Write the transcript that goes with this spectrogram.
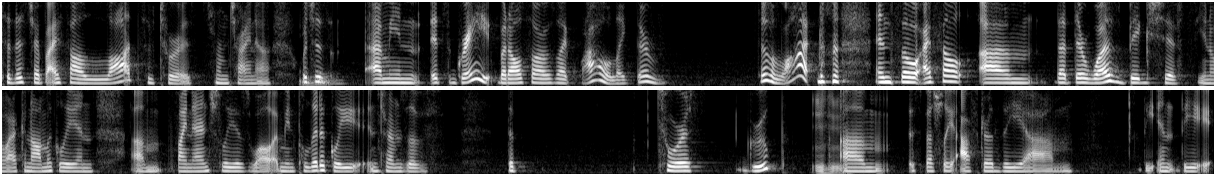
to this trip, I saw lots of tourists from China, which is, I mean, it's great, but also I was like, wow, like they're there's a lot. and so I felt um, that there was big shifts, you know, economically and um, financially as well. I mean, politically in terms of the tourist group, um, especially after the um, the in, the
